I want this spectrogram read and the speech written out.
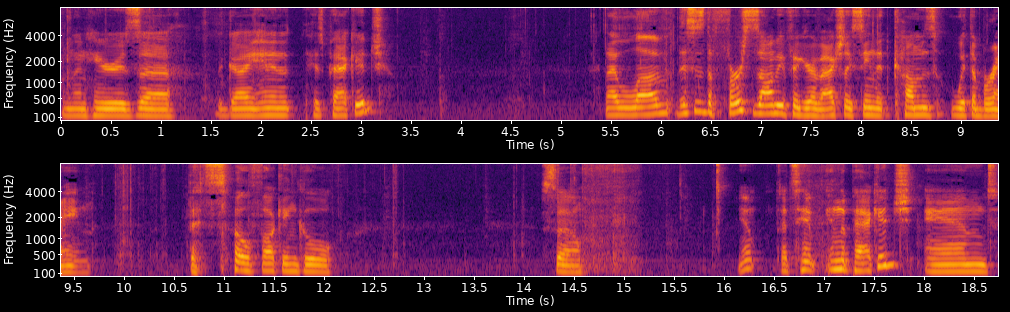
And then here is uh, the guy in his package. And I love, this is the first zombie figure I've actually seen that comes with a brain. That's so fucking cool. So, yep, that's him in the package, and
